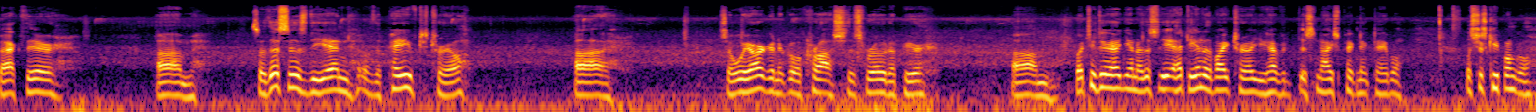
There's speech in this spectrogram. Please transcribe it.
back there. Um, so this is the end of the paved trail. Uh, so we are going to go across this road up here. Um, but you do, you know, this is the, at the end of the bike trail, you have this nice picnic table. Let's just keep on going.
